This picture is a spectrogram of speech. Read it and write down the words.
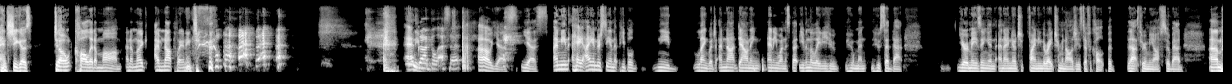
And she goes, "Don't call it a mom." And I'm like, "I'm not planning to." anyway. God bless it. Oh yes, yes. I mean, hey, I understand that people need language. I'm not downing anyone, even the lady who who meant who said that. You're amazing, and and I know t- finding the right terminology is difficult, but that threw me off so bad. Um,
